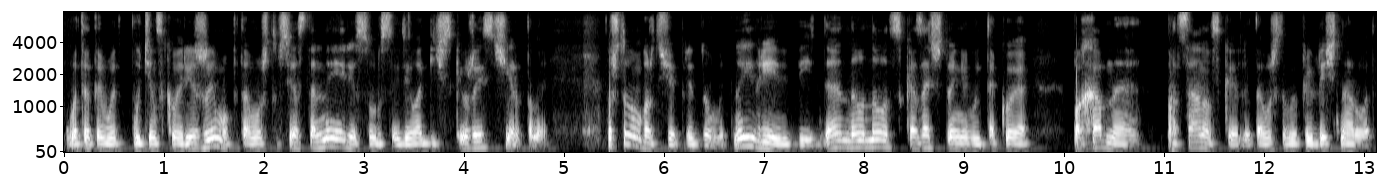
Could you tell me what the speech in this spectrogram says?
вот этой вот путинского режима, потому что все остальные ресурсы идеологически уже исчерпаны. Ну что он может еще придумать? Ну, евреев бить, да? Ну, ну вот сказать что-нибудь такое похабное, пацановское для того, чтобы привлечь народ.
